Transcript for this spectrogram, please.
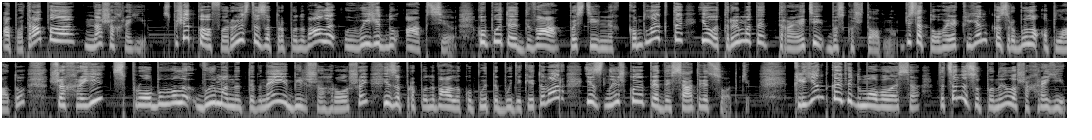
а потрапила на шахраїв. Спочатку аферисти запропонували вигідну акцію купити два постільних комплекти і отримати третій безкоштовно. Після того, як клієнтка зробила оплату, шахраї спробували виманити в неї більше грошей і запропонували купити будь-який товар із знижкою 50%. Клієнтка відмовилася, та це не зупинило шахраїв.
